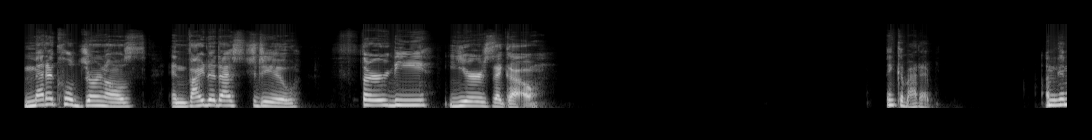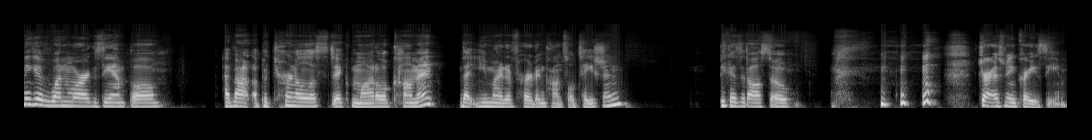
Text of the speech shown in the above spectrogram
medical journals invited us to do 30 years ago. Think about it. I'm going to give one more example about a paternalistic model comment that you might have heard in consultation because it also drives me crazy.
